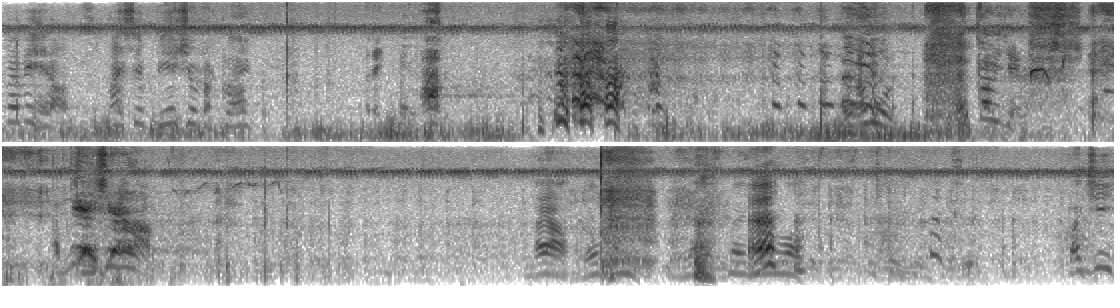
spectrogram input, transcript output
jsme vyhrát. A já jsem běžel takhle. Tady. A! A on, okamžitě. A běžel. A já, dobrý, já jsme eh? Kačí?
